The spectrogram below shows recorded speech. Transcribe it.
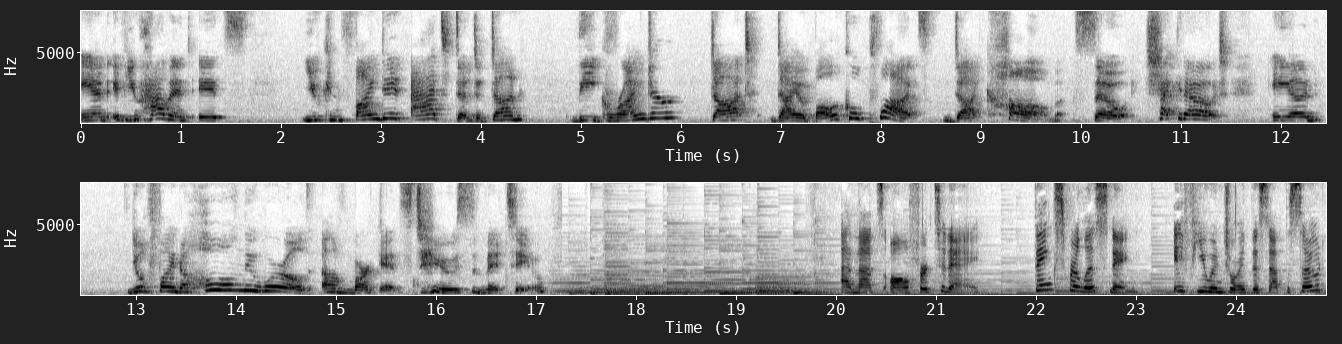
And if you haven't, it's you can find it at dun dun dun the grinder www.diabolicalplots.com. So check it out and you'll find a whole new world of markets to submit to. And that's all for today. Thanks for listening. If you enjoyed this episode,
